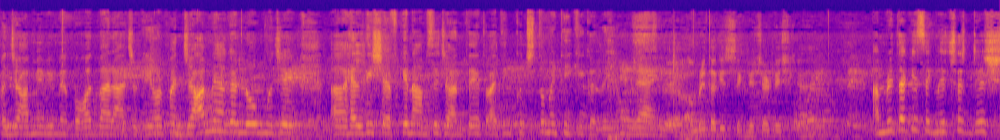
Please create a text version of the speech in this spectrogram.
Punjab में भी मैं बहुत बार आ चुकी हूँ। और पंजाब में अगर लोग मुझे हेल्दी शेफ़ के नाम से जानते हैं तो आई थिंक कुछ तो मैं ठीक ही कर रही हूँ। राइट अमृता की सिग्नेचर डिश क्या है? अमृता की सिग्नेचर डिश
